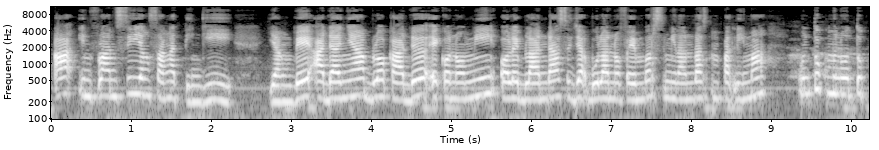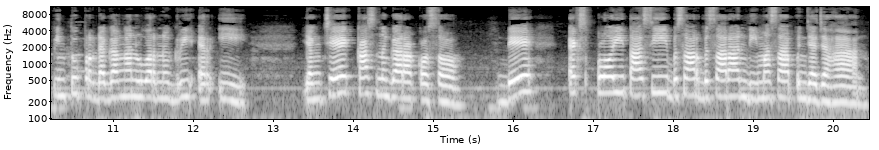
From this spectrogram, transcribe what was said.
A. Inflasi yang sangat tinggi, yang B. Adanya blokade ekonomi oleh Belanda sejak bulan November 1945 untuk menutup pintu perdagangan luar negeri RI. Yang C. Kas negara kosong. D. Eksploitasi besar-besaran di masa penjajahan.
